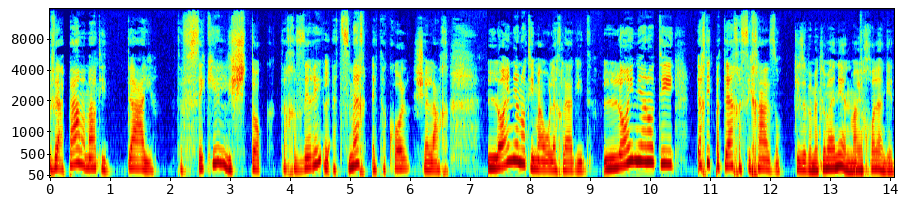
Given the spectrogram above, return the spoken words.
והפעם אמרתי די תפסיקי לשתוק תחזירי לעצמך את הקול שלך. לא עניין אותי מה הוא הולך להגיד לא עניין אותי איך תתפתח השיחה הזו. כי זה באמת לא מעניין, מה הוא יכול להגיד?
